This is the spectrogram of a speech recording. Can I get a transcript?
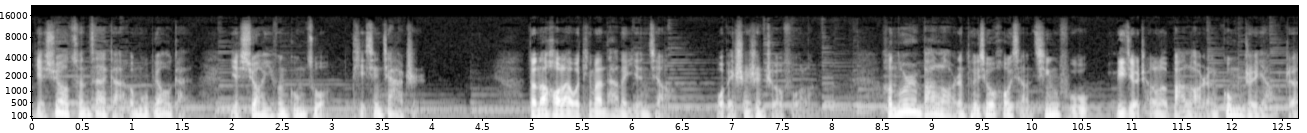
也需要存在感和目标感，也需要一份工作体现价值。”等到后来，我听完他的演讲，我被深深折服了。很多人把老人退休后享清福理解成了把老人供着养着，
